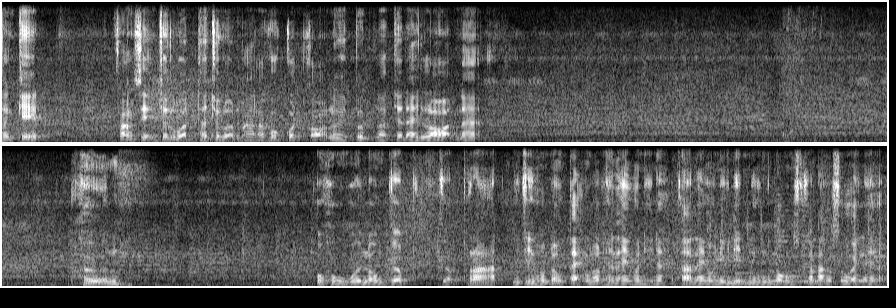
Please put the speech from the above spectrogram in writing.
สังเกตฟังเสียงจรวดถ้าจรวดมาเราก็กดเกาะเลยปุ๊บเราจะได้รอดนะฮะเหิน โอ้โหลงเกือบเกือบพลาด จริงๆ ผมต้องแต่งรถให้แรงกว่านี้นะ ถ้าแรงกว่านี้นิดนึงลงกำลังสวยเลยอะ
